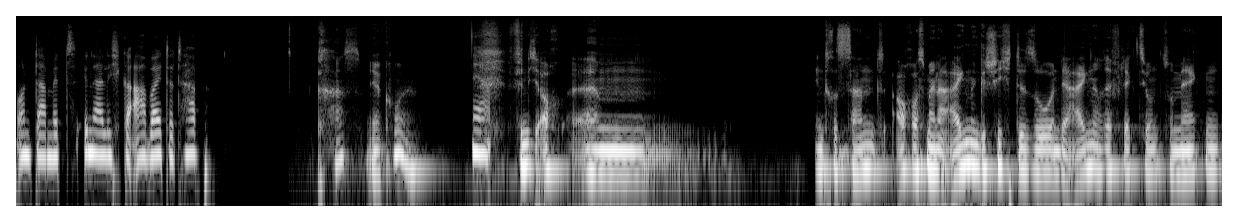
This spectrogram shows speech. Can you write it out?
und damit innerlich gearbeitet habe. Krass, ja cool. Ja. Finde ich auch ähm, interessant, auch aus meiner eigenen Geschichte so in der eigenen Reflexion zu merken,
